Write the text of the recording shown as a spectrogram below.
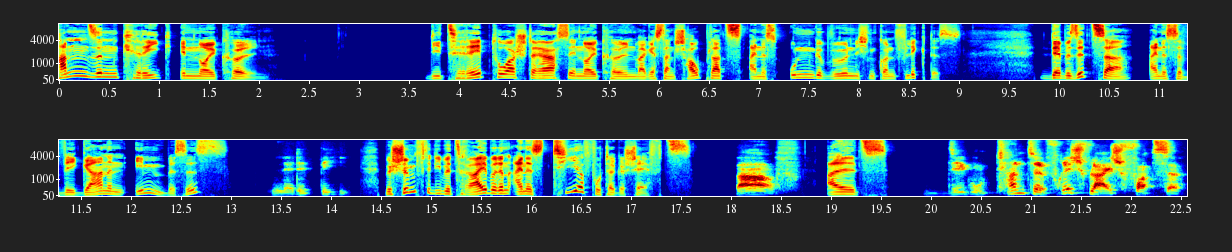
Pansenkrieg in Neukölln. Die Treptower in Neukölln war gestern Schauplatz eines ungewöhnlichen Konfliktes. Der Besitzer eines veganen Imbisses Let it be. beschimpfte die Betreiberin eines Tierfuttergeschäfts Barf. als Degutante Frischfleischfotze.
